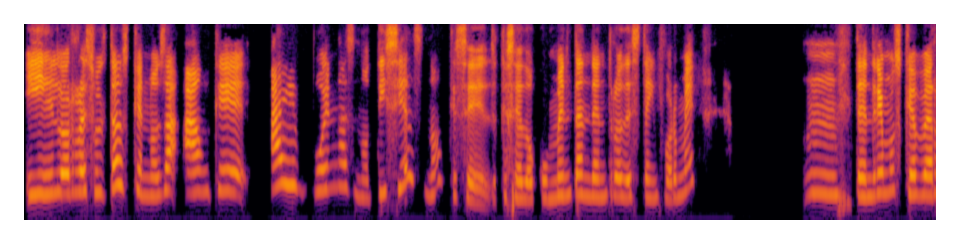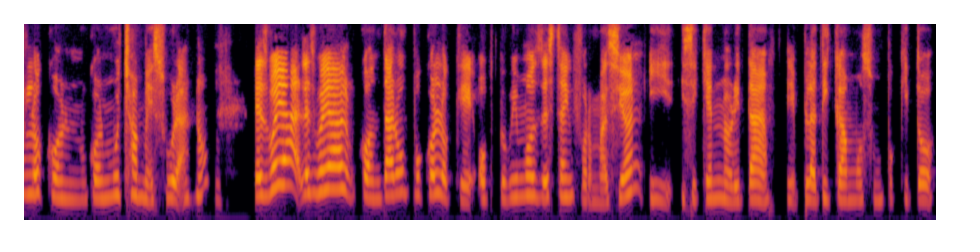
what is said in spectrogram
Y los resultados que nos da, aunque hay buenas noticias, ¿no? Que se, que se documentan dentro de este informe, mm, tendríamos que verlo con, con mucha mesura, ¿no? Les voy a, les voy a contar un poco lo que obtuvimos de esta información y, y si quieren ahorita eh, platicamos un poquito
